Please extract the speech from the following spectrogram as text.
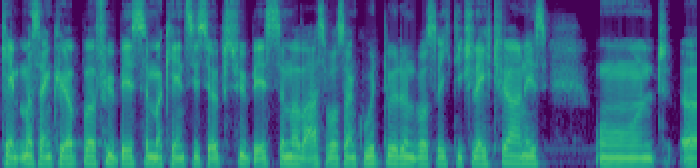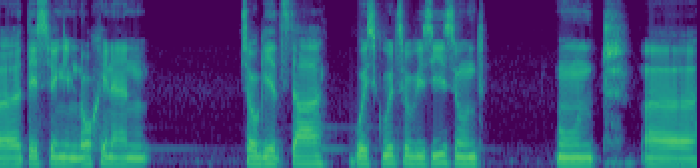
kennt man seinen Körper viel besser, man kennt sich selbst viel besser, man weiß, was einem gut tut und was richtig schlecht für einen ist. Und äh, deswegen im Nachhinein sage ich jetzt da, alles gut so wie es ist und und äh,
